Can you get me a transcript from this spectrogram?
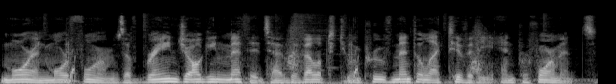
more and more forms of brain jogging methods have developed to improve mental activity and performance.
